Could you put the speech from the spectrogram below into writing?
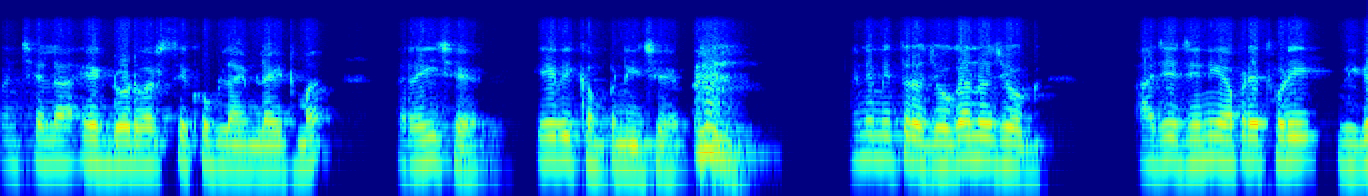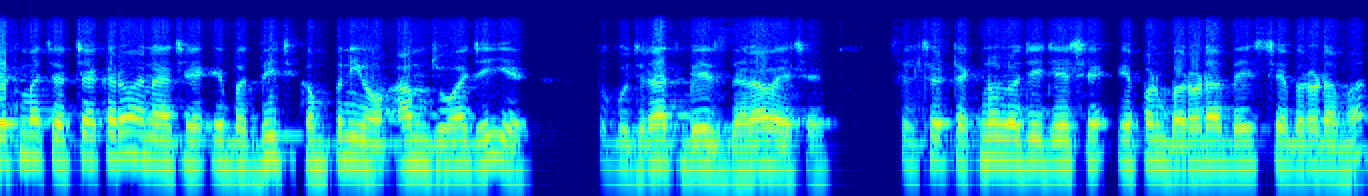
પણ છેલ્લા એક દોઢ વર્ષથી ખૂબ લાઇમલાઇટમાં રહી છે એવી કંપની છે. અને મિત્રો, જોગાનો જોગ. આજે જેની આપણે થોડી વિગતમાં ચર્ચા કરવાના છે એ બધી જ કંપનીઓ આમ જોવા જઈએ તો ગુજરાત બેઝ ધરાવે છે. સિલ્ચર ટેકનોલોજી જે છે એ પણ બરોડા બેઝ છે, બરોડામાં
